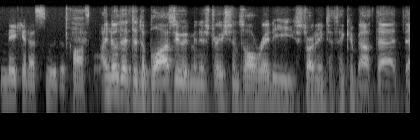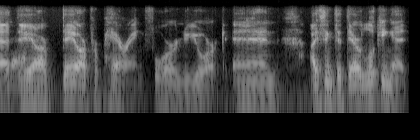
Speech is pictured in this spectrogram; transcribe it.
make it as smooth as possible. I know that the De Blasio administration is already starting to think about that. That yeah. they are they are preparing for New York, and I think that they're looking at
